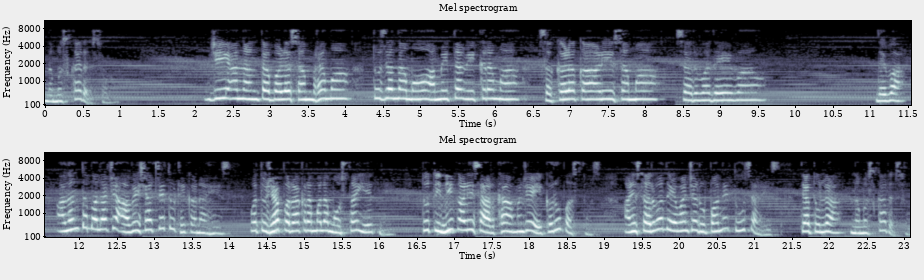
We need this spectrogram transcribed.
नमस्कार असो. जी अनंत बळ संभ्रम तुझ नमो अमित विक्रम सकळ काळी समा सर्व देवा. देवा अनंत बलाच्या आवेशाचे तू ठिकाण आहेस व तुझ्या पराक्रमाला मोजता येत नाही. तू तिन्ही काळी सारखा म्हणजे एकरूप असतोस आणि सर्व देवांच्या रूपाने तूच आहेस. त्या तुला नमस्कार असो.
